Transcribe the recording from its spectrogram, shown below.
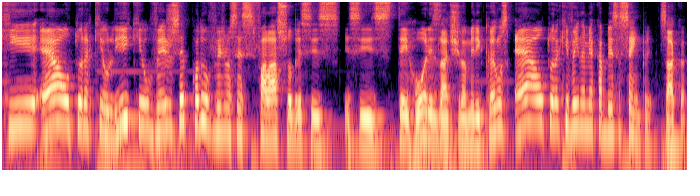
que é a autora que eu li, que eu vejo sempre. Quando eu vejo vocês falar sobre esses, esses terrores latino-americanos, é a autora que vem na minha cabeça sempre, saca?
